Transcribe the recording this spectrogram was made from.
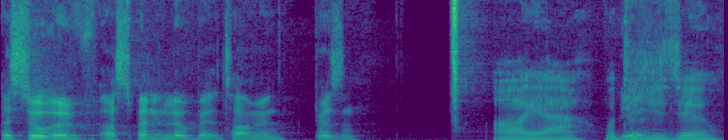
I sort of, I spent a little bit of time in prison. Oh yeah. What did Yeah. you do?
